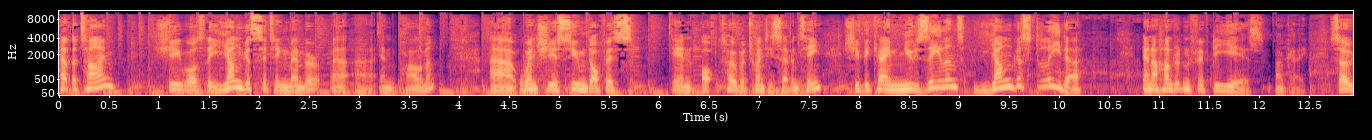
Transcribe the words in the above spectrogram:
At the time, she was the youngest sitting member uh, uh, in the Parliament. Uh, when she assumed office in October 2017, she became New Zealand's youngest leader in 150 years. Okay, so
